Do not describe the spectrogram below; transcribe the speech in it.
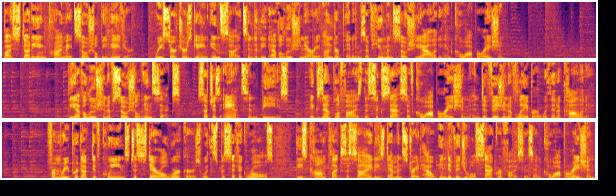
By studying primate social behavior, researchers gain insights into the evolutionary underpinnings of human sociality and cooperation. The evolution of social insects, such as ants and bees, exemplifies the success of cooperation and division of labor within a colony. From reproductive queens to sterile workers with specific roles, these complex societies demonstrate how individual sacrifices and cooperation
